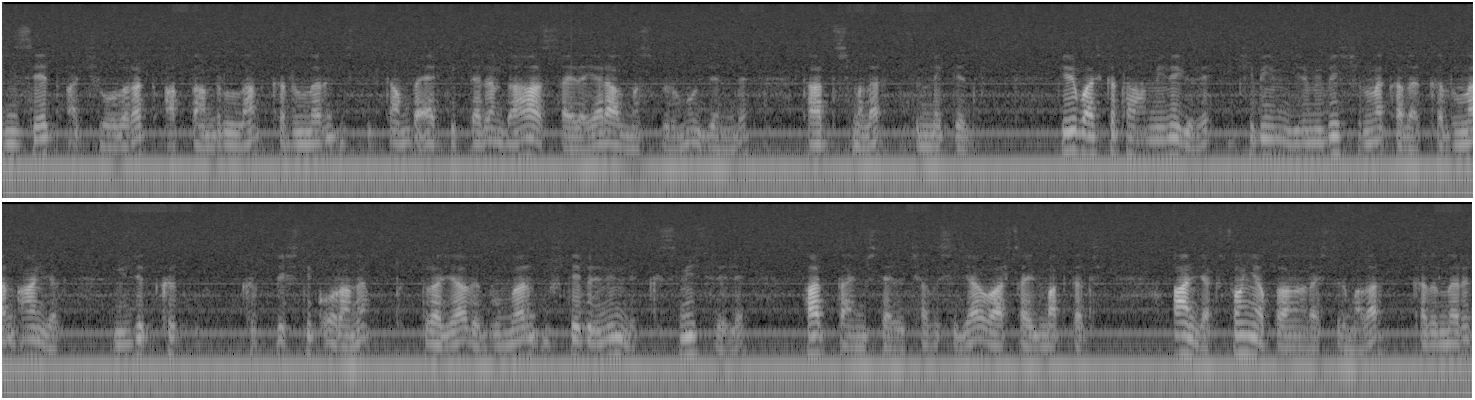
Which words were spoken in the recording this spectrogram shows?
cinsiyet açığı olarak adlandırılan kadınların istihdamda erkeklerden daha az sayıda yer alması durumu üzerinde tartışmalar sürmektedir. Bir başka tahmine göre 2025 yılına kadar kadınların ancak %40-45'lik oranı tutturacağı ve bunların üçte birinin de kısmi süreli part-time işlerde çalışacağı varsayılmaktadır. Ancak son yapılan araştırmalar kadınların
